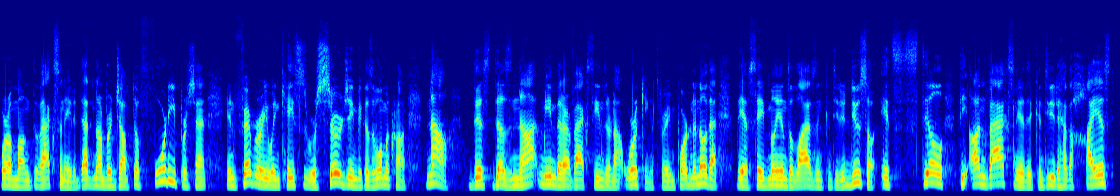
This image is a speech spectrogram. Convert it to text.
were among the vaccinated. That number jumped to 40% in February when cases were surging surging because of Omicron. Now, this does not mean that our vaccines are not working. It's very important to know that. They have saved millions of lives and continue to do so. It's still the unvaccinated that continue to have the highest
